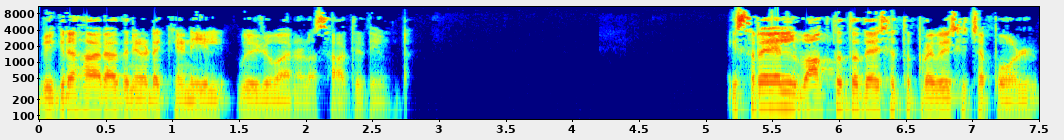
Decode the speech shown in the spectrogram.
വിഗ്രഹാരാധനയുടെ കെണിയിൽ വീഴുവാനുള്ള സാധ്യതയുണ്ട്. ഇസ്രയേൽ വാക്തത്വ ദേശത്ത് പ്രവേശിച്ചപ്പോൾ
